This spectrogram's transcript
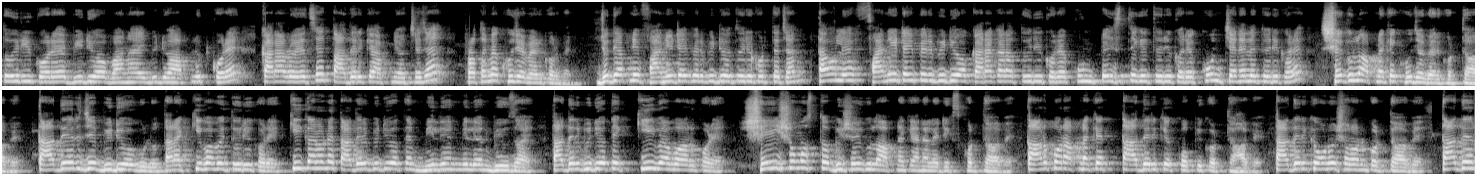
তৈরি করে, ভিডিও বানায়, ভিডিও আপলোড করে কারা রয়েছে তাদেরকে আপনি হচ্ছে যে প্রথমে খুঁজে বের করবেন। যদি আপনি ফানি টাইপের ভিডিও তৈরি করতে চান, তাহলে ফানি টাইপের ভিডিও কারা কারা তৈরি করে, কোন পেজ থেকে তৈরি করে, কোন চ্যানেলে তৈরি করে, সেগুলো আপনাকে খুঁজে বের করতে হবে। তাদের যে ভিডিওগুলো তারা কীভাবে তৈরি করে, কি কারণে তাদের ভিডিওতে মিলিয়ন মিলিয়ন ভিউজ হয়, তাদের ভিডিওতে কি ব্যবহার করে, সেই সমস্ত বিষয়গুলো আপনাকে অ্যানালাইটিক্স করতে হবে। তারপর আপনাকে তাদেরকে কপি করতে হবে, তাদেরকে অনুসরণ করতে হবে, তাদের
